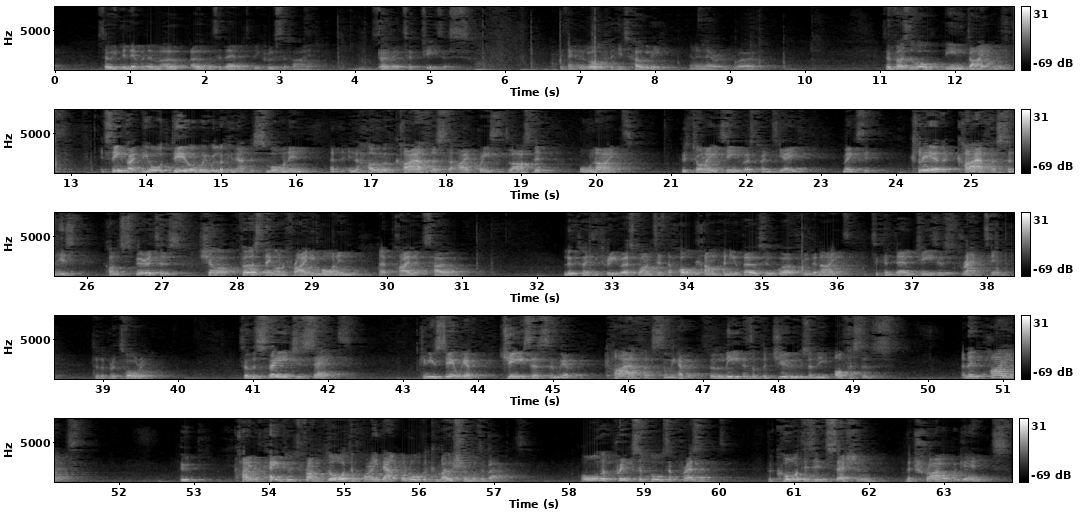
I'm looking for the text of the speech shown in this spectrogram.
So he delivered them over to them to be crucified. So they took Jesus. We thank the Lord for his holy and inerrant word. So, first of all, the indictment. It seems like the ordeal we were looking at this morning in the home of Caiaphas, the high priest, had lasted all night. Because John 18, verse 28, makes it clear that Caiaphas and his conspirators show up first thing on Friday morning at Pilate's home. Luke 23, verse 1 says, The whole company of those who worked through the night to condemn Jesus dragged him to the praetorium. So the stage is set. Can you see it? We have Jesus and we have Caiaphas and we have the leaders of the Jews and the officers. And then Pilate, who kind of came to his front door to find out what all the commotion was about. All the principals are present. The court is in session. The trial begins.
